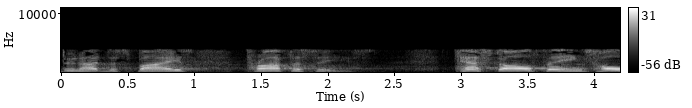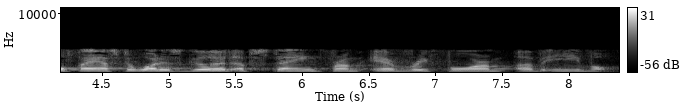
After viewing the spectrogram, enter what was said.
do not despise prophecies. Test all things, hold fast to what is good, abstain from every form of evil.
